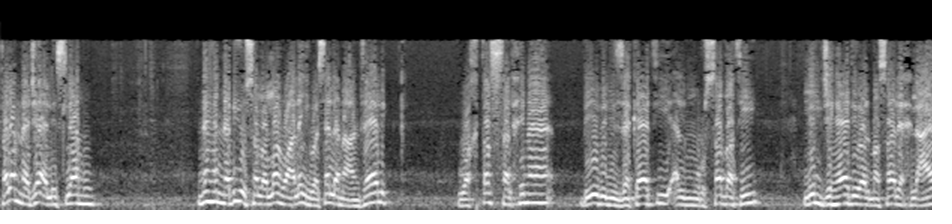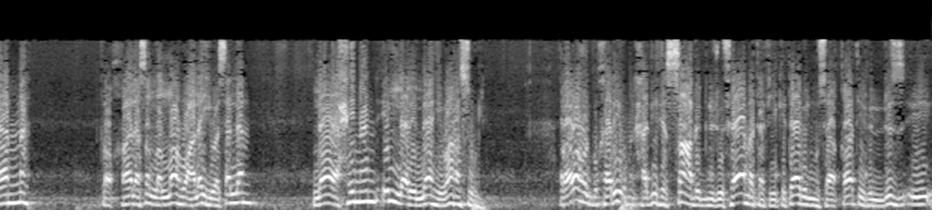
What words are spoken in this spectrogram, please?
فلما جاء الإسلام نهى النبي صلى الله عليه وسلم عن ذلك واختص الحمى بإبل الزكاة المرصدة للجهاد والمصالح العامة. فقال صلى الله عليه وسلم لا حما إلا لله ورسوله. رواه البخاري من حديث الصعب بن جثامة في كتاب المساقات في الجزء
